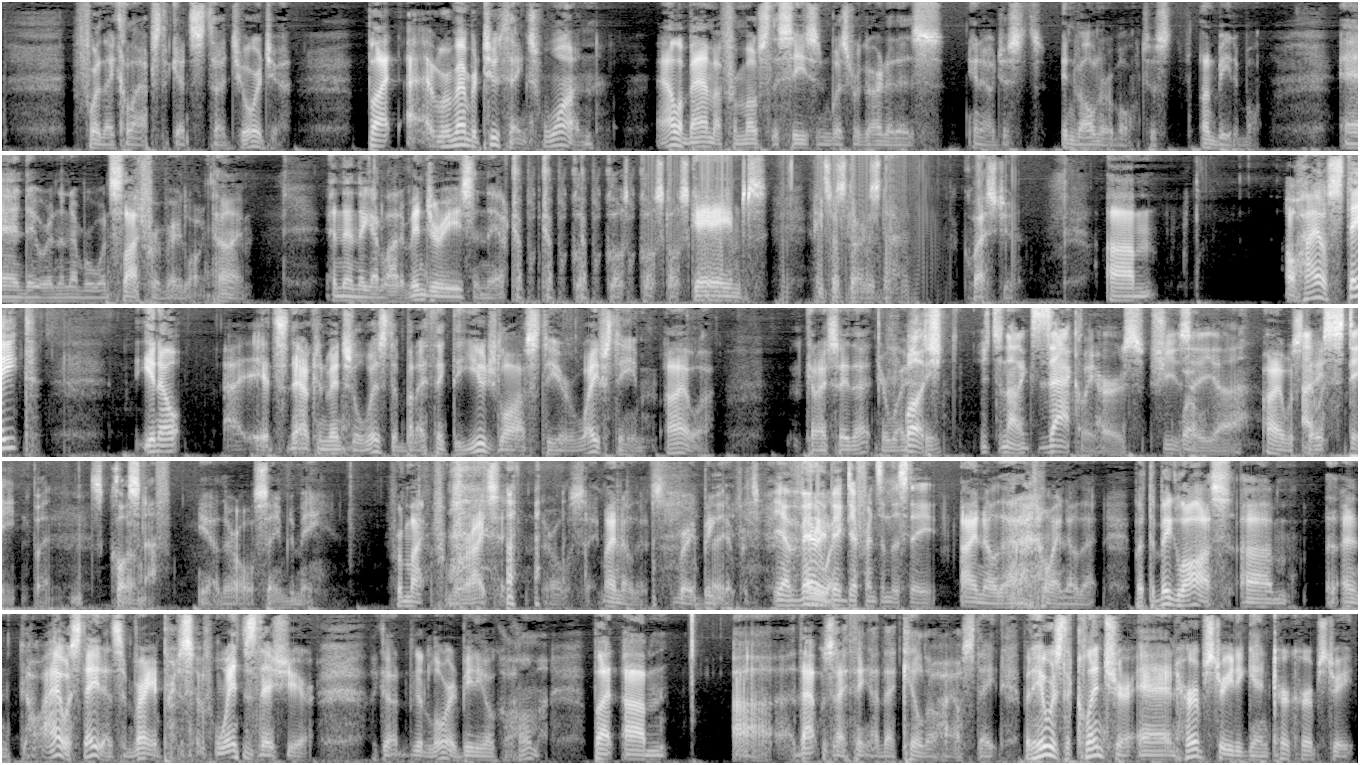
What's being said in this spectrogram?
before they collapsed against uh, Georgia. But I remember two things. One, Alabama for most of the season was regarded as you know just invulnerable, just unbeatable, and they were in the number one slot for a very long time and then they got a lot of injuries, and they had a couple, couple, couple close, close, close games. People started to question. Um, Ohio State, you know, it's now conventional wisdom, but I think the huge loss to your wife's team, Iowa. Can I say that your wife's Well, team, it's, not exactly hers. She's Well, a uh, Iowa State? Iowa State, but it's close enough. Yeah, they're all the same to me. From my from where I sit, they're all the same. I know that's a very big difference. Yeah, very Anyway. big difference in the state. I know that. I know. I know that. But the big loss, um, and Iowa State had some very impressive wins this year. Good, good lord, beating Oklahoma. But um, uh, that was, I think, uh, that killed Ohio State. But here was the clincher, and Herbstreit again, Kirk Herbstreit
